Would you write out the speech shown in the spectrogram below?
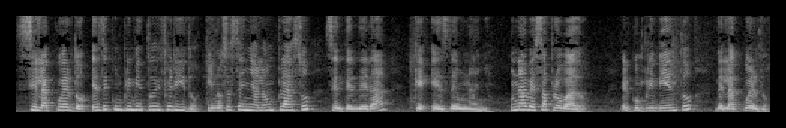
Si el acuerdo es de cumplimiento diferido y no se señala un plazo, se entenderá que es de un año. Una vez aprobado el cumplimiento del acuerdo,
